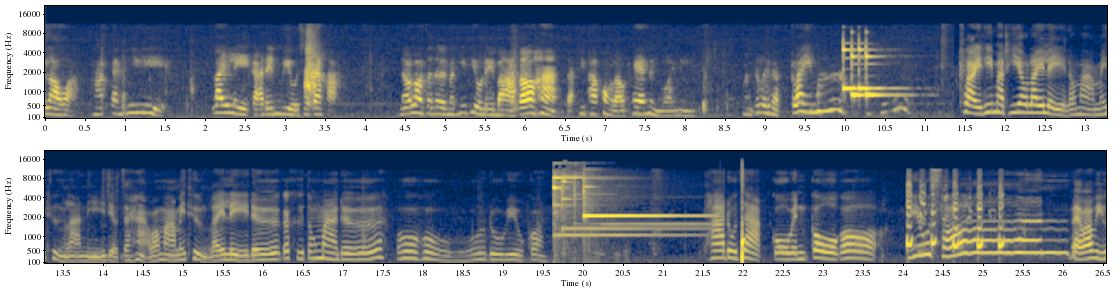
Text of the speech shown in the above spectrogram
คือเราอะพักกันที่ไล่เลการ์เด้นวิวใช่ไหมคะแล้วเราจะเดินมาที่ทิวเลบาก็ห่างจากที่พักของเราแค่หนึ่งร้อยเมตรมันก็เลยแบบใกล้มาก ใครที่มาเที่ยวไล่เลแล้วมาไม่ถึงร้านนี้ เดี๋ยวจะหาว่ามาไม่ถึงไล่เลเด้อก็คือต้องมาเด้อโอ้โห ดูวิวก่อน ถ้าดูจากโกเวนโกก็วิวสวย แปลว่าวิว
